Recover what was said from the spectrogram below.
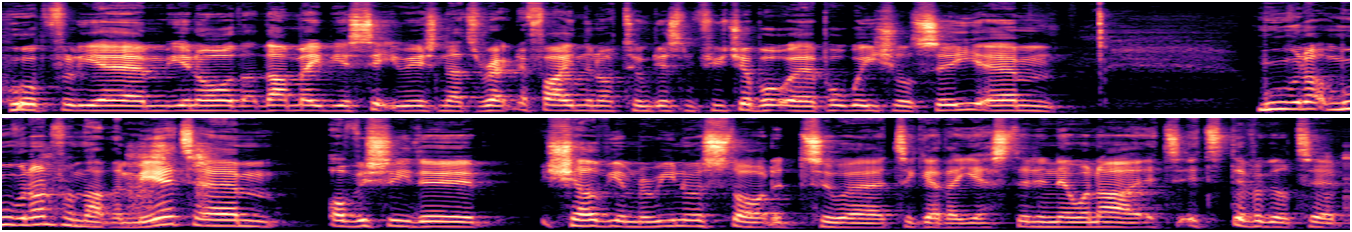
Hopefully, um, you know that that might be a situation that's rectified in the not too distant future. But uh, but we shall see. Um, moving on, moving on from that, then, mate. Um, obviously the Shelvey and Merino started to uh, together yesterday. Now, and I, it's it's difficult to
